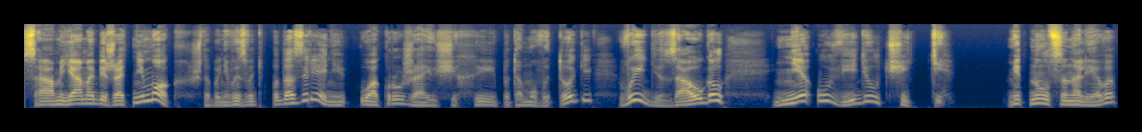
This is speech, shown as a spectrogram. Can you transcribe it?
Сам Яма бежать не мог, чтобы не вызвать подозрений у окружающих, и потому в итоге, выйдя за угол, не увидел Читти. Метнулся налево,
